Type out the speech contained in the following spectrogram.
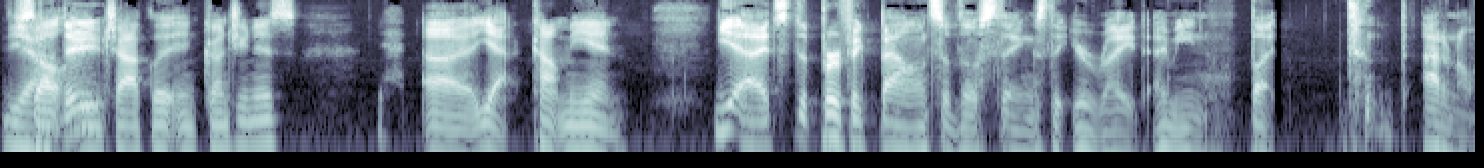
Yeah, Salt they- and chocolate and crunchiness. Uh, yeah, count me in. Yeah, it's the perfect balance of those things that you're right. I mean, but I don't know.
